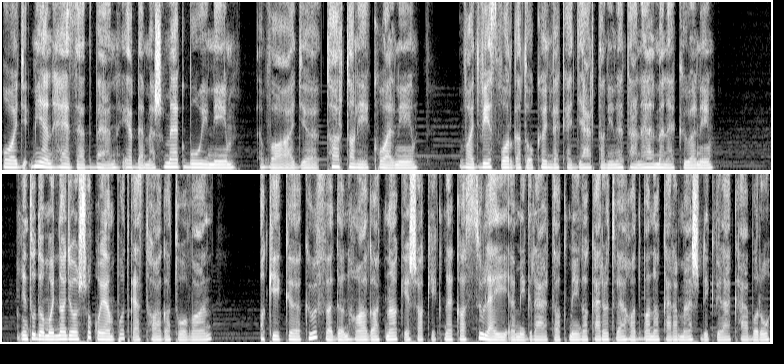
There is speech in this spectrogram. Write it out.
hogy milyen helyzetben érdemes megbújni, vagy tartalékolni, vagy vészforgató könyveket gyártani, netán elmenekülni. Én tudom, hogy nagyon sok olyan podcast hallgató van, akik külföldön hallgatnak, és akiknek a szülei emigráltak még akár 56-ban, akár a második világháború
